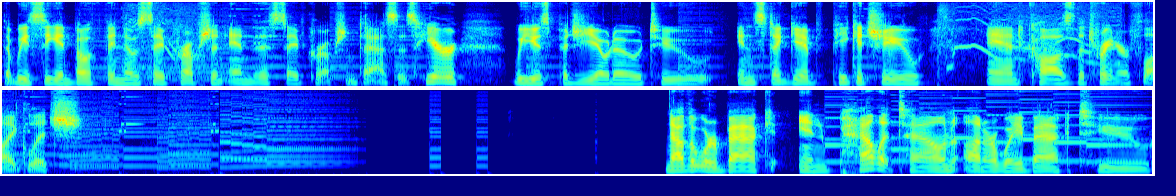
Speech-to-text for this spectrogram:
that we see in both the no save corruption and the save corruption tasks. Here, we use Pidgeotto to insta-gib Pikachu and cause the Trainer Fly glitch. Now that we're back in Pallet Town on our way back to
